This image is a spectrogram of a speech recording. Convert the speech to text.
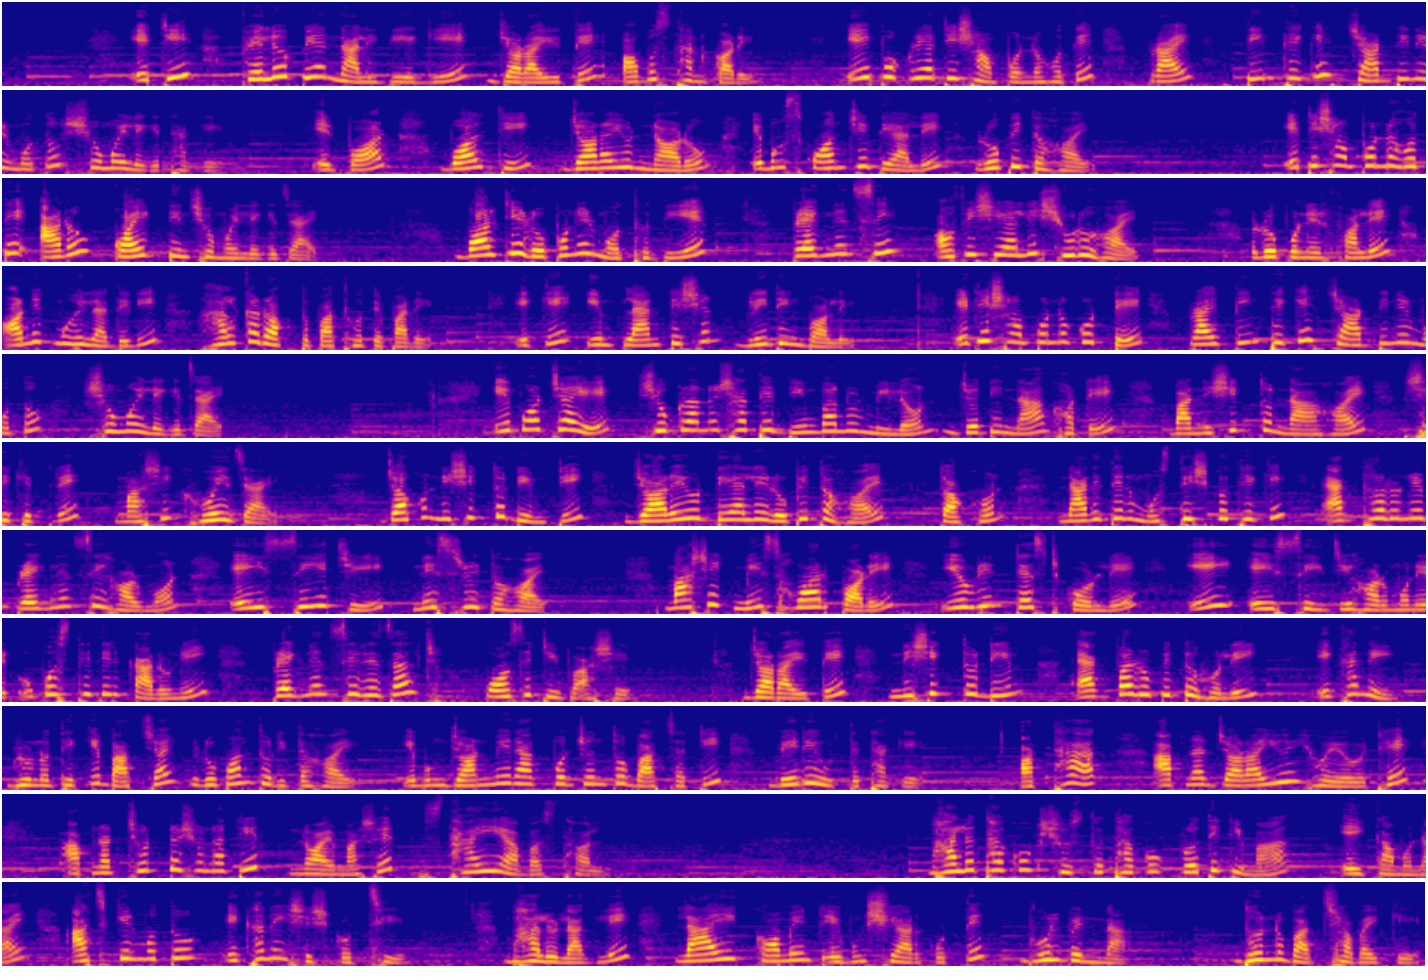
এটি ফেলোপিয়ান নালি দিয়ে গিয়ে জরায়ুতে অবস্থান করে। এই প্রক্রিয়াটি সম্পন্ন হতে প্রায় তিন থেকে চার দিনের মতো সময় লেগে থাকে। এরপর বলটি জরায়ুর নরম এবং স্পঞ্জে দেয়ালে রোপিত হয়। এটি সম্পন্ন হতে আরও কয়েকদিন সময় লেগে যায়। বলটি রোপণের মধ্য দিয়ে প্রেগনেন্সি অফিসিয়ালি শুরু হয়। রোপণের ফলে অনেক মহিলাদেরই হালকা রক্তপাত হতে পারে, একে ইমপ্ল্যান্টেশন ব্লিডিং বলে। এটি সম্পন্ন করতে প্রায় তিন থেকে চার দিনের মতো সময় লেগে যায়। এ পর্যায়ে শুক্রাণুর সাথে ডিম্বাণুর মিলন যদি না ঘটে বা নিষিক্ত না হয়, সেক্ষেত্রে মাসিক হয়ে যায়। যখন নিষিক্ত ডিমটি জরায়ুর দেয়ালে রোপিত হয়, তখন নারীদের মস্তিষ্ক থেকে এক ধরনের প্রেগনেন্সি হরমোন এই সিজি নিঃসৃত হয়। মাসিক মিস হওয়ার পরে ইউরিন টেস্ট করলে এই এই সিজি হরমোনের উপস্থিতির কারণেই প্রেগনেন্সি রেজাল্ট পজিটিভ আসে। জরায়ুতে নিষিক্ত ডিম একবার রূপিত হলেই এখানেই ভ্রূণ থেকে বাচ্চায় রূপান্তরিত হয় এবং জন্মের আগ পর্যন্ত বাচ্চাটি বেড়ে উঠতে থাকে। অর্থাৎ আপনার জরায়ুই হয়ে ওঠে আপনার ছোট্ট সোনাটির নয় মাসের স্থায়ী আবাসস্থল। ভালো থাকুক, সুস্থ থাকুক প্রতিটি মা, এই কামনায় আজকের মতো এখানেই শেষ করছি। ভালো লাগলে লাইক কমেন্ট এবং শেয়ার করতে ভুলবেন না। ধন্যবাদ সবাইকে।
